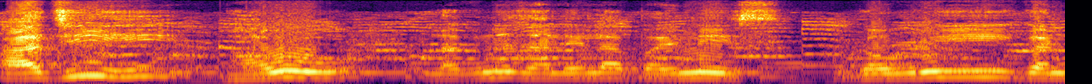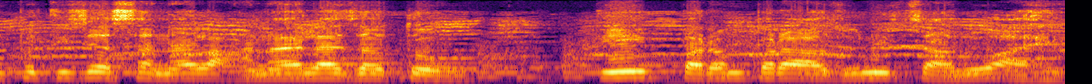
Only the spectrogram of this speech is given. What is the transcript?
आजही भाऊ लग्न झालेल्या बहिणीस गौरी गणपतीच्या सणाला आणायला जातो. ती परंपरा अजूनही चालू आहे.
